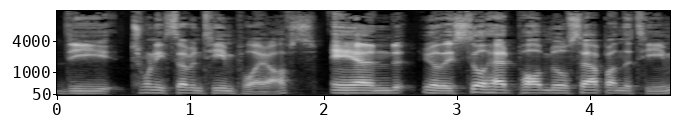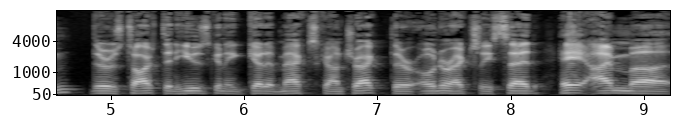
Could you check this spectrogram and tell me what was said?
the 2017 playoffs. And, you know, they still had Paul Millsap on the team. There was talk that he was going to get a max contract. Their owner actually said, Hey, I'm, uh,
